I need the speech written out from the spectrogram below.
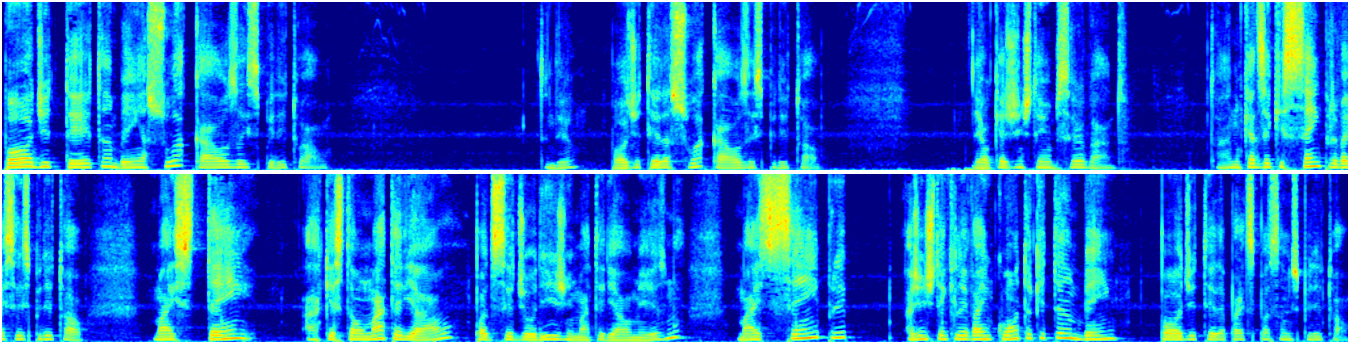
pode ter também a sua causa espiritual. Entendeu? Pode ter a sua causa espiritual. É o que a gente tem observado. Tá? Não quer dizer que sempre vai ser espiritual, mas tem a questão material, pode ser de origem material mesmo, mas sempre a gente tem que levar em conta que também pode ter a participação espiritual.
